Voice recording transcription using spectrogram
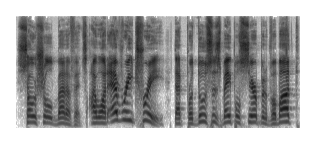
social benefits. I want every tree that produces maple syrup in Vermont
